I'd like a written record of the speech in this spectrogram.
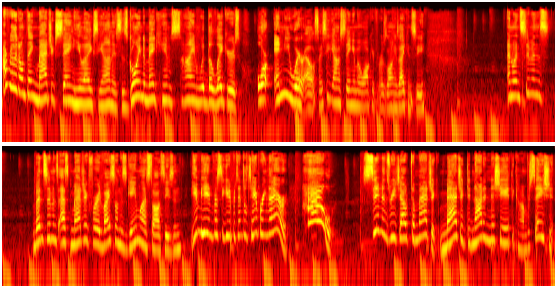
I really don't think Magic saying he likes Giannis is going to make him sign with the Lakers or anywhere else. I see Giannis staying in Milwaukee for as long as I can see. And when Simmons, Ben Simmons asked Magic for advice on his game last offseason, the NBA investigated potential tampering there. How? Simmons reached out to Magic. Magic did not initiate the conversation.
